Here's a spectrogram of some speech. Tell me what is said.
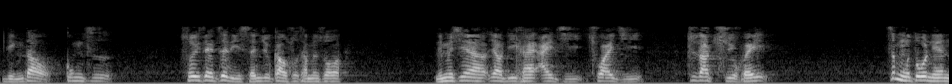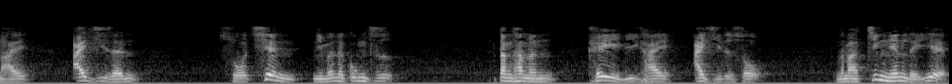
领到工资，所以在这里神就告诉他们说：你们现在要离开埃及，出埃及，就要取回这么多年来埃及人所欠你们的工资。当他们可以离开埃及的时候。那么，经年累月，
